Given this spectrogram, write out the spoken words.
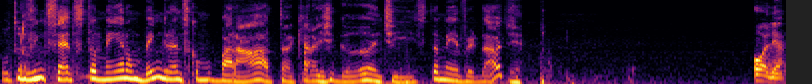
outros insetos também eram bem grandes, como barata, que era gigante. Isso também é verdade? Olha,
